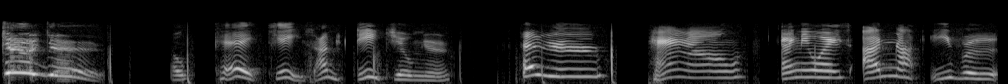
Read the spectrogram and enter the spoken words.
junior. Okay, jeez, I'm D Junior. Hello. Hello. Anyways, I'm not evil.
